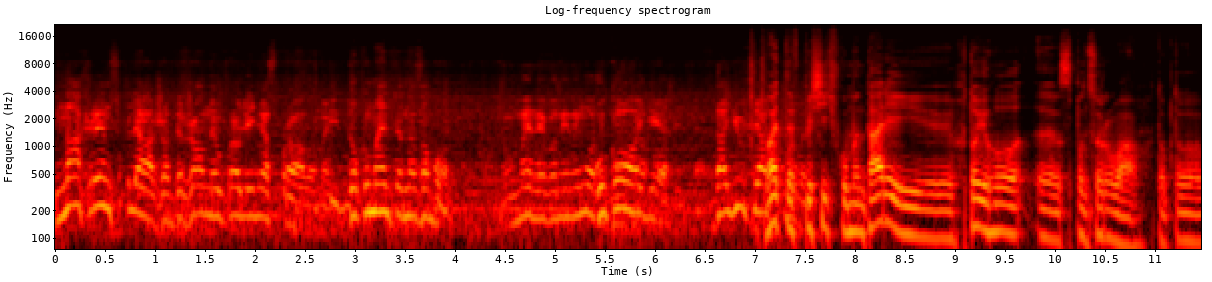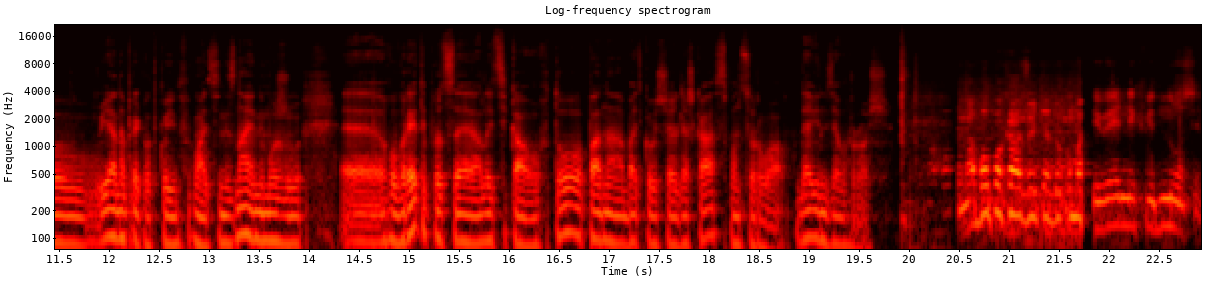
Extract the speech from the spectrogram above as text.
Нахрен з пляжа державне управління справами. Документи на забор. У мене вони не можуть. У кого є? Дають як Давайте впишіть в коментарі, хто його е, спонсорував. Тобто, я, наприклад, такої інформації не знаю, не можу е, говорити про це, але цікаво, хто пана батьковича Ляшка спонсорував, де він взяв гроші. Або показуйте документи. Будівельних відносин.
